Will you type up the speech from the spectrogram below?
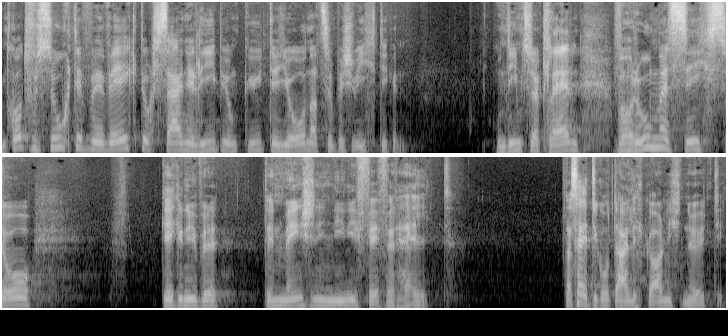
Und Gott versuchte bewegt durch seine Liebe und Güte Jona zu beschwichtigen und ihm zu erklären, warum er sich so gegenüber den Menschen in Ninive verhält. Das hätte Gott eigentlich gar nicht nötig.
